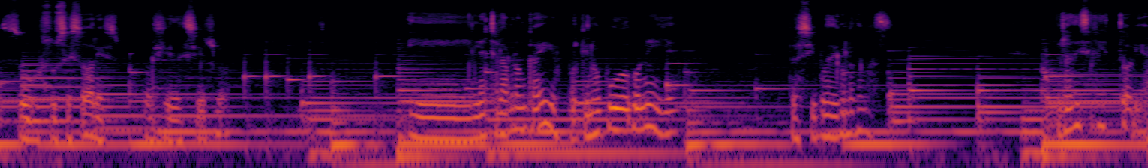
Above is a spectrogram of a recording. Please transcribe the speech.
sus sucesores, por así decirlo. Y le echa la bronca a ellos porque no pudo con ella, pero sí puede con los demás. Pero dice la historia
